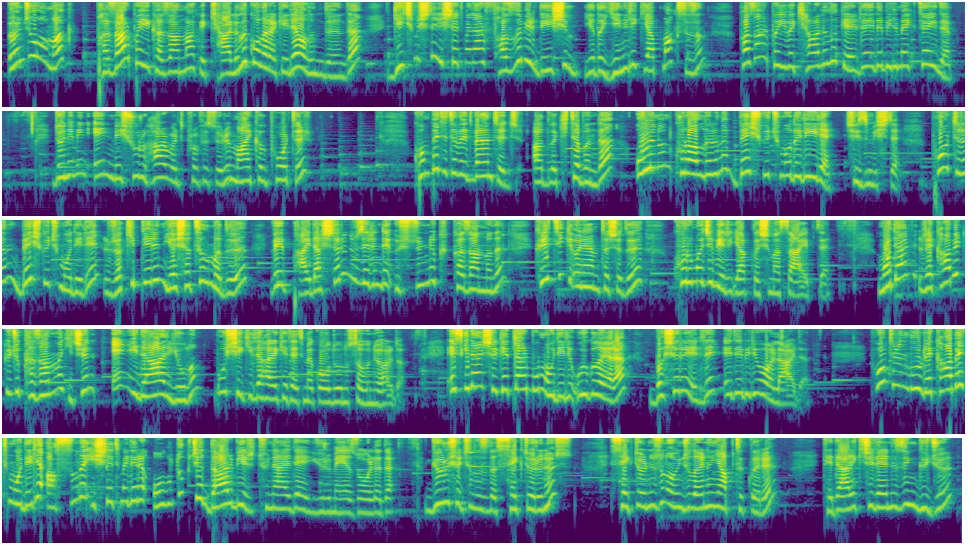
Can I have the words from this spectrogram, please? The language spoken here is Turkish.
Öncü olmak pazar payı kazanmak ve karlılık olarak ele alındığında geçmişte işletmeler fazla bir değişim ya da yenilik yapmaksızın pazar payı ve karlılık elde edebilmekteydi. Dönemin en meşhur Harvard profesörü Michael Porter Competitive Advantage adlı kitabında oyunun kurallarını 5 güç modeliyle çizmişti. Porter'ın 5 güç modeli rakiplerin yaşatılmadığı ve paydaşların üzerinde üstünlük kazanmanın kritik önem taşıdığı korumacı bir yaklaşıma sahipti. Model rekabet gücü kazanmak için en ideal yolun bu şekilde hareket etmek olduğunu savunuyordu. Eskiden şirketler bu modeli uygulayarak başarı elde edebiliyorlardı. Porter'ın bu rekabet modeli aslında işletmeleri oldukça dar bir tünelde yürümeye zorladı. Görüş açınızda sektörünüz, sektörünüzün oyuncularının yaptıkları, tedarikçilerinizin gücü,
